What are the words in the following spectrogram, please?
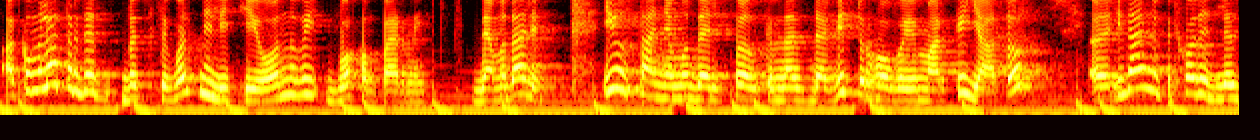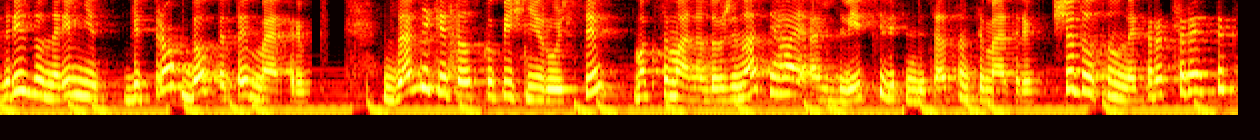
Акумулятор йде 20-вольтний літій-іоновий 2-амперний. Йдемо далі. І остання модель пилки в нас йде від торгової марки Ято. Е, Ідеально підходить для зрізу на рівні від 3 до 5 метрів. Завдяки телескопічній ручці максимальна довжина сягає аж 280 см. Щодо основних характеристик,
